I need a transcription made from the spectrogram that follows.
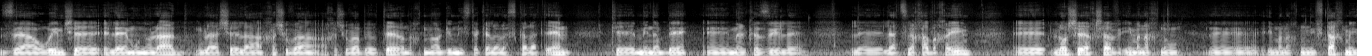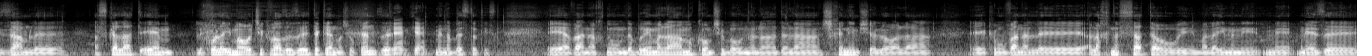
זה ההורים שאליהם הוא נולד, אולי השאלה החשובה, החשובה ביותר, אנחנו נוהגים להסתכל על השכלת אם כמנבא אה, מרכזי ל, ל, להצלחה בחיים. אה, לא שעכשיו אם אנחנו, אה, אם אנחנו נפתח מיזם להשכלת אם לכל האימהות שכבר זה, זה יתקן משהו, כן? זה כן, כן. מנבא סטטיסט. אבל אנחנו מדברים על המקום שבו הוא נולד, על השכנים שלו, על ה... כמובן על, על הכנסת ההורים, על האם הם, מאיזה,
